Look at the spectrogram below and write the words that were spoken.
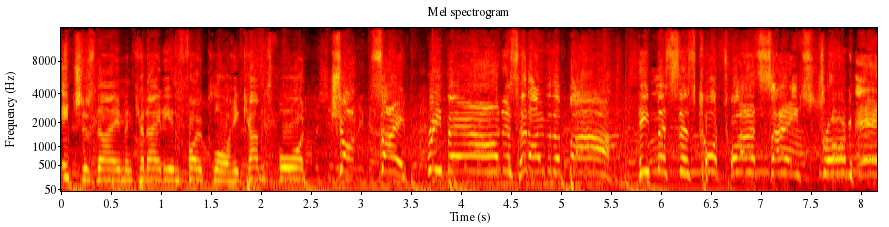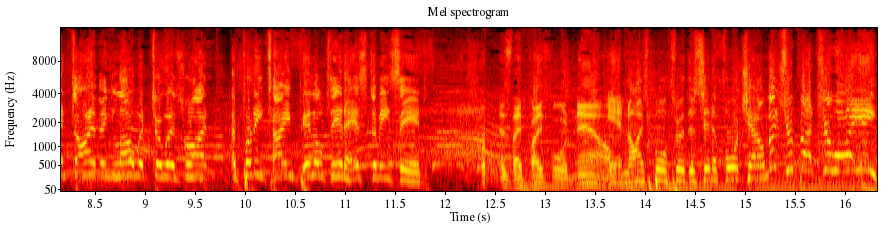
etch his name in Canadian folklore. He comes forward, shot, save, rebound, is hit over the bar. He misses, Courtois save, strong hand diving lower to his right. A pretty tame penalty, it has to be said. As they play forward now. Yeah, nice ball through the centre forward channel. Mitchell Batshuayi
